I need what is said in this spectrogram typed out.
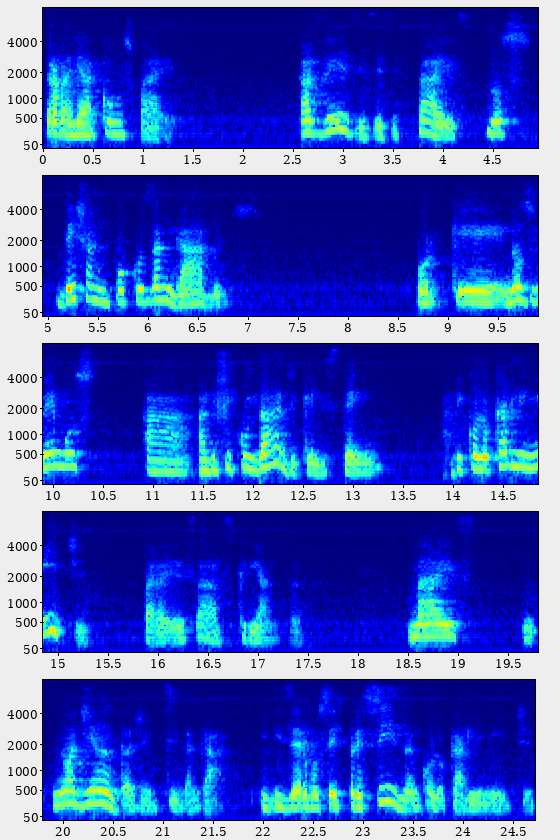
trabalhar com os pais. Às vezes, esses pais nos deixam um pouco zangados, porque nós vemos a, a dificuldade que eles têm de colocar limites para essas crianças. Mas não adianta a gente se zangar e dizer vocês precisam colocar limites,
